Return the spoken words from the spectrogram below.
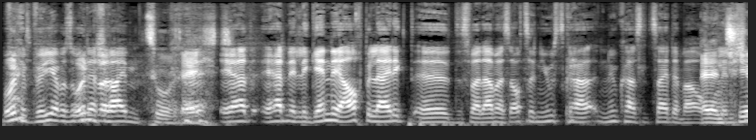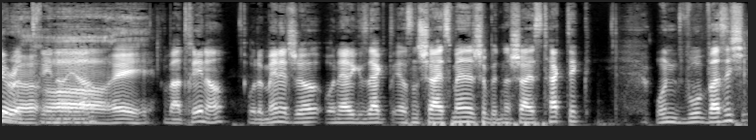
und Würde ich aber so und- unterschreiben. Zu Recht. er hat, er hat eine Legende auch beleidigt, äh, das war damals auch zur Newsca- Newcastle-Zeit, der war auch Alan Alan Shearer. Trainer, ja oh, hey. war Trainer oder Manager und er hat gesagt, er ist ein scheiß Manager mit einer scheiß Taktik. Und wo, was ich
